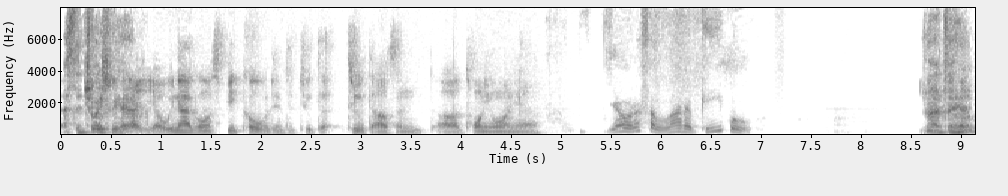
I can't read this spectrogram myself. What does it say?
that's the choice we have. Like, yo, we're not gonna speak COVID into two, 2021, uh, yeah. Yo, that's a lot of people. Not to him.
